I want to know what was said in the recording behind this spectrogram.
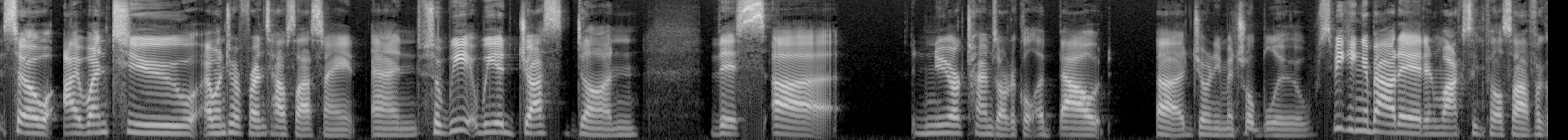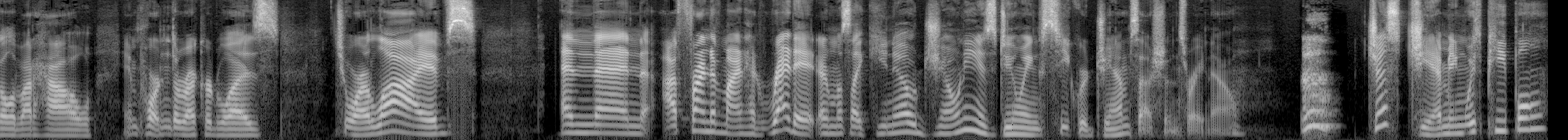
so I went to I went to a friend's house last night and so we we had just done this uh New York Times article about uh Joni Mitchell Blue speaking about it and waxing philosophical about how important the record was to our lives. And then a friend of mine had read it and was like, "You know, Joni is doing secret jam sessions right now. just jamming with people.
